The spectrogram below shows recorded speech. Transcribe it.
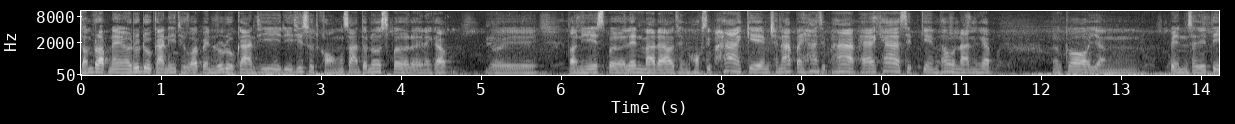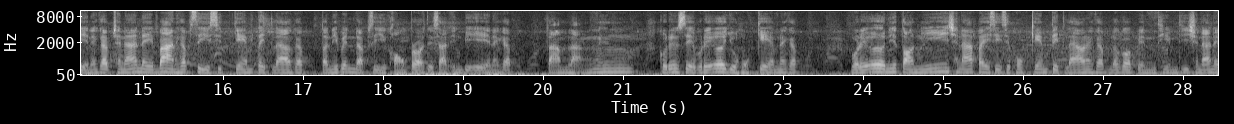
สำหรับในฤดูกาลนี้ถือว่าเป็นฤดูกาลที่ดีที่สุดของซานโตโนสเปอร์เลยนะครับ โดยตอนนี้สเปอร์เล่นมาแล้วถึง 65 เกม ชนะไป 55 แพ้แค่ 10 เกมเท่านั้นครับ แล้วก็ยังเป็นสถิตินะครับชนะในบ้านครับ 40 เกมติดแล้วครับ ตอนนี้เป็นอันดับ 4 ของประวัติศาสตร์ NBA นะครับ ตามหลัง Golden State Warrior อยู่ 6 เกมนะครับ Warrior นี่ตอนนี้ชนะไป 46 เกมติดแล้วนะครับ แล้วก็เป็นทีมที่ชนะใน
